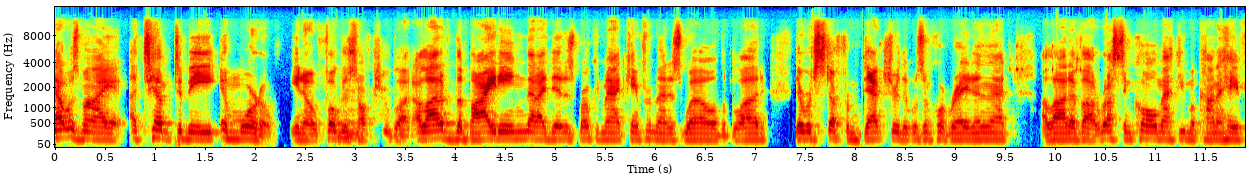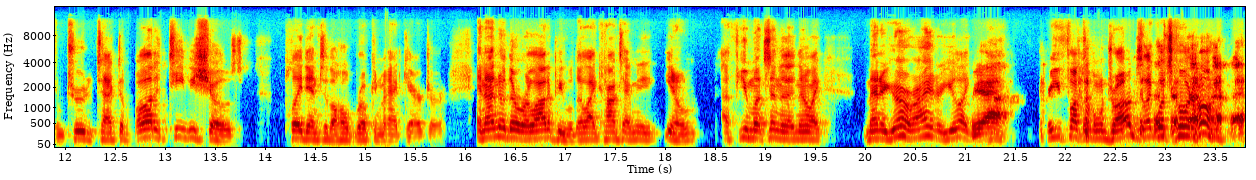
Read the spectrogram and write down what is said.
that was my attempt to be immortal, you know, focused mm. off True Blood. A lot of the biting that I did as Broken Matt came from that as well. The blood, there was stuff from Dexter that was incorporated in that. A lot of uh, Rustin Cohle, Matthew McConaughey from True Detective, a lot of TV shows played into the whole Broken Matt character. And I know there were a lot of people that like contact me, you know, a few months into it, and they're like, "Man, are you all right? Are you like, yeah, are you fucked up on drugs? Like, what's going on? You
